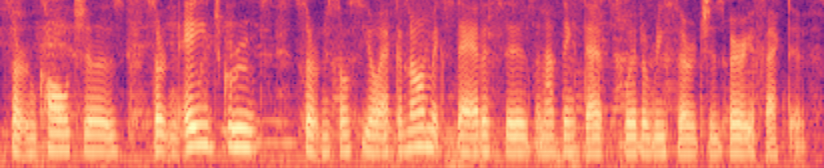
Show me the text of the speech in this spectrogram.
certain cultures, certain age groups, certain socioeconomic statuses, and I think that's where the research is very effective.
